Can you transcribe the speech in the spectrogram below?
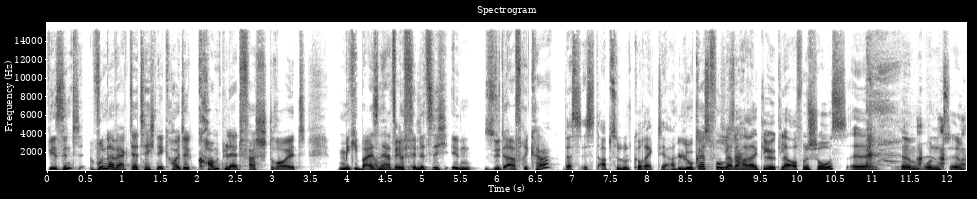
wir sind Wunderwerk der Technik heute komplett verstreut. Mickey Beisenherz befindet sich in Südafrika. Das ist absolut korrekt, ja. Lukas Vogelsang. Ich habe Harald Glöckler auf dem Schoß äh, ähm, und ähm,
